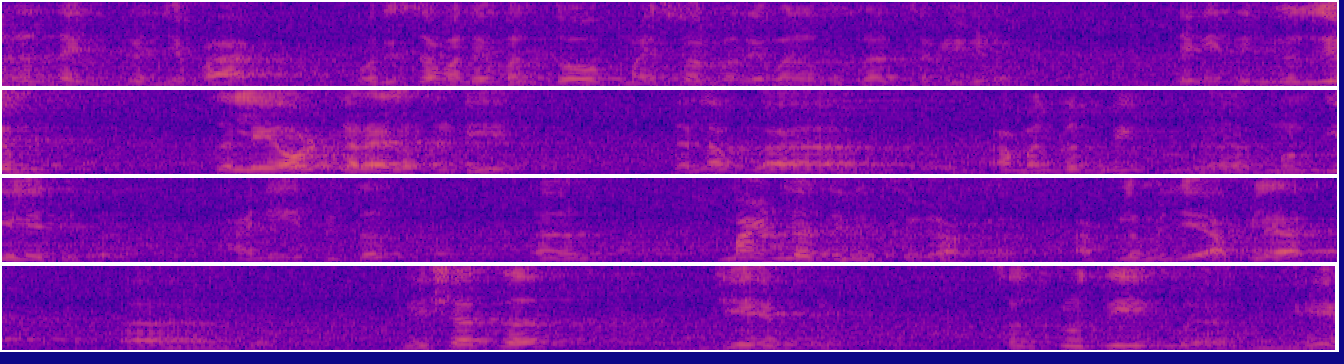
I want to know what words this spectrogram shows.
बनत नाही. म्हणजे फार ओरिसामध्ये बनतो म्हैसूरमध्ये बनत होता सगळीकडे. त्यांनी ते म्युझियमचं लेआउट करायलासाठी त्यांना आमंत्रण मी म्हणून गेले तिथं. आणि तिथं मांडलं त्यांनी सगळं आपलं. आपलं म्हणजे आपल्या देशाचं जे संस्कृती हे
